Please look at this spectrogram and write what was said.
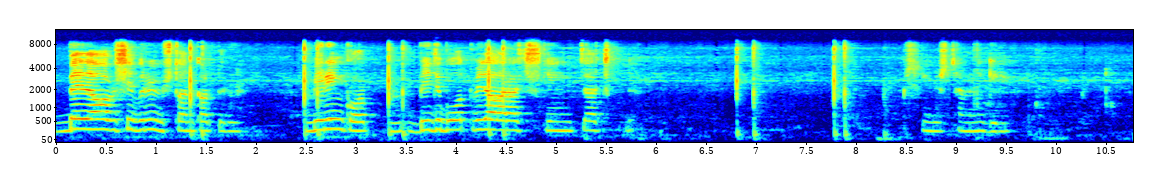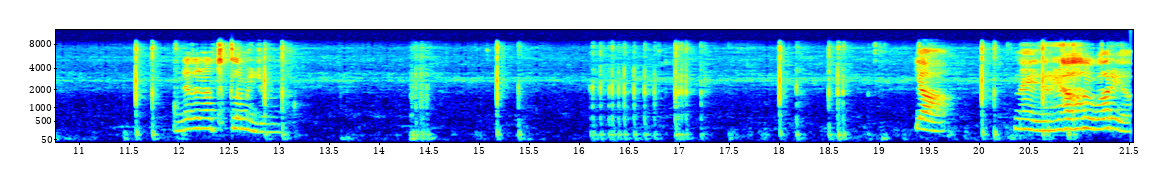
Bedava bir şey veriyor. 3 tane kart veriyor. Marine Corp, Bedibot ve de araç linkler çıktı. Bir şey göstermene gireyim. Neden tıklamayacağım onu? Ya nedir ya var ya.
